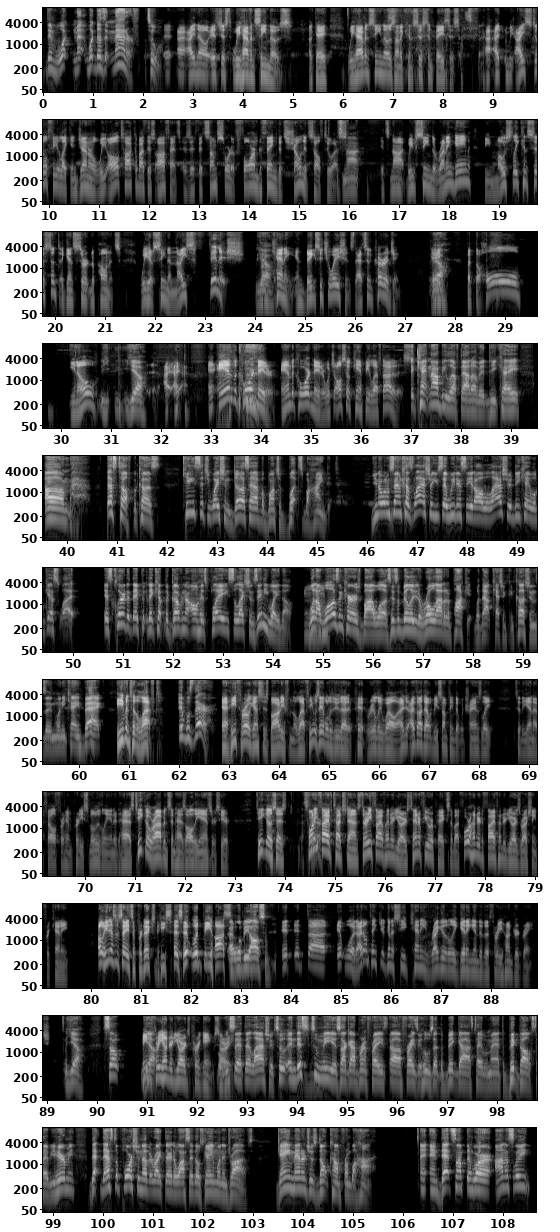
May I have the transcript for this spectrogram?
then what ma- what does it matter to him? I, I know it's just we haven't seen those. Okay, we haven't seen those on a consistent basis. I, I, I still feel like, in general, we all talk about this offense as if it's some sort of formed thing that's shown itself to us. It's not. It's not. We've seen the running game be mostly consistent against certain opponents. We have seen a nice finish from Yeah. Kenny in big situations. That's encouraging. Okay? Yeah. But the whole, you know, Yeah. I, I and, the coordinator and the coordinator, which also can't be left out of this. It can't not be left out of it, DK. Um, that's tough because Kenny's situation does have a bunch of butts behind it. You know what I'm saying? Because last year you said we didn't see it all. Last year, DK. Well, guess what? It's clear that they they kept the governor on his play selections anyway. Though what I Mhm. was encouraged by was his ability to roll out of the pocket without catching concussions, and when he came back, even to the left. it was there. Yeah, he throw against his body from the left. He was able to do that at Pitt really well. I, I thought that would be something that would translate to the NFL for him pretty smoothly, and it has. Tico Robinson has all the answers here. Tico says That's fair. 25 touchdowns, 3,500 yards, 10 or fewer picks, and about 400 to 500 yards rushing for Kenny. Oh, he doesn't say it's a prediction. He says it would be awesome. That would be awesome. It it uh, it would. I don't think you're going to see Kenny regularly getting into the 300 range, Yeah. So meaning Yeah. 300 yards per game. Sorry. we said that last year too. And this to me is I got Brent Fraser, uh, Fraser, who's at the big guys table, man, at the big dogs table. You hear me? That that's the portion of it right there. To why I said those game winning drives. Game managers don't come from behind, and, and that's something where honestly,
